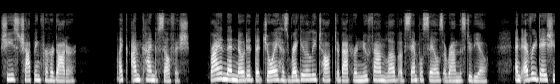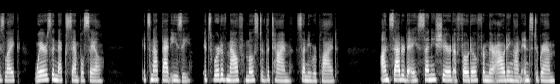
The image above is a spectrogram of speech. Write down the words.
she's shopping for her daughter. Like, I'm kind of selfish. Brian then noted that Joy has regularly talked about her newfound love of sample sales around the studio. And every day she's like, Where's the next sample sale? It's not that easy. It's word of mouth most of the time, Sunny replied. On Saturday, Sunny shared a photo from their outing on Instagram,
